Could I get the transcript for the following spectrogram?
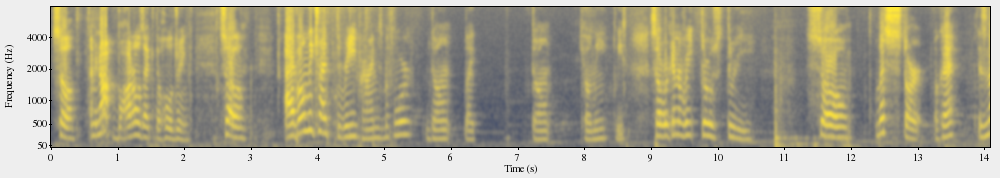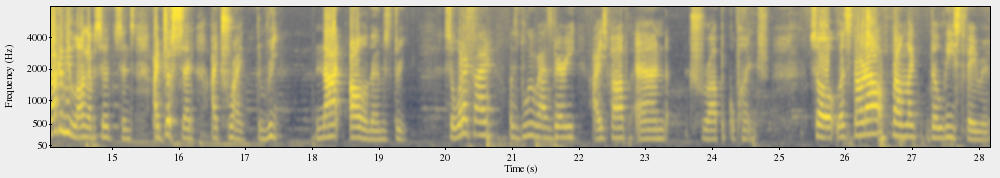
So I mean, not bottles like the whole drink. So I've only tried three primes before. Don't like, don't kill me, please. So we're gonna rate those three. So let's start, okay? It's not gonna be a long episode since I just said I tried three, not all of them, just three. So what I tried was blue raspberry, ice pop, and tropical punch. So let's start out from like the least favorite.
